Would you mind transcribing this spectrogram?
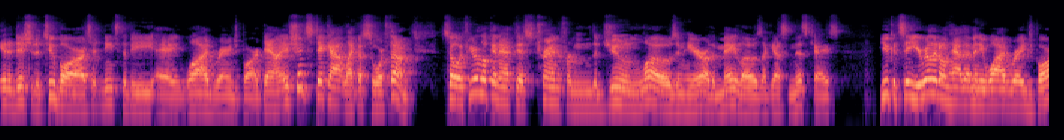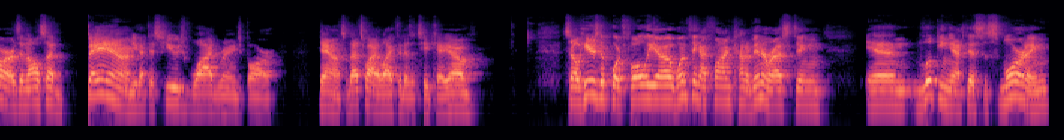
in addition to two bars, it needs to be a wide range bar down. It should stick out like a sore thumb. So if you're looking at this trend from the June lows in here, or the May lows, I guess in this case, you could see you really don't have that many wide range bars, and all of a sudden, bam, you got this huge wide range bar down. So that's why I liked it as a TKO. So here's the portfolio. One thing I find kind of interesting in looking at this this morning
